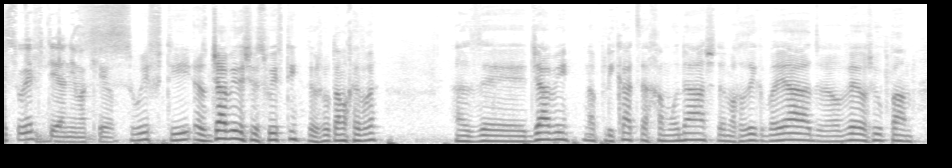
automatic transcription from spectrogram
סוויפטי אני מכיר. Swifty, אז ג'אבי זה של Swifty, זה של אותם החבר'ה. אז ג'אבי, אפליקציה חמודה שאתה מחזיק ביד ועובר שוב פעם אה,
